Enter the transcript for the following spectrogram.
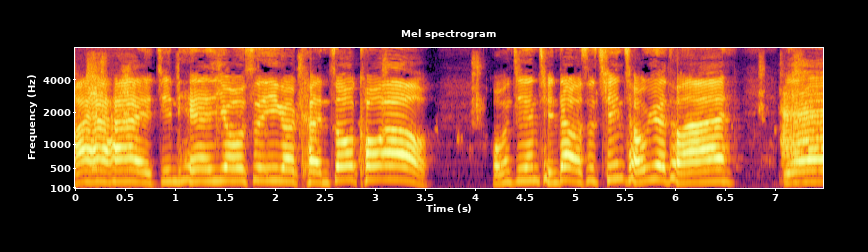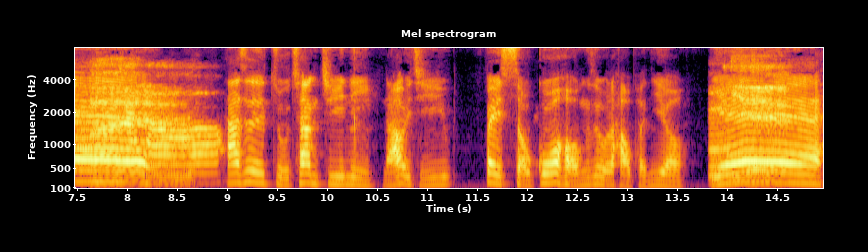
嗨嗨嗨！今天又是一个肯州 call out，我们今天请到的是青虫乐团，耶！好，他是主唱 Jenny，然后以及贝手郭红是我的好朋友，耶！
